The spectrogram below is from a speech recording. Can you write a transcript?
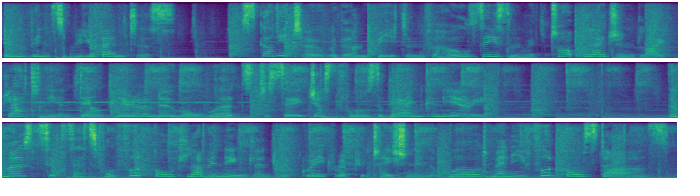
Invincible Juventus Scudetto with unbeaten for whole season with top legend like Platini and Del Piero no more words to say just Forza Bianconeri. The most successful football club in England with great reputation in the world many football stars.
